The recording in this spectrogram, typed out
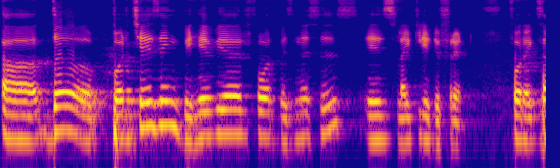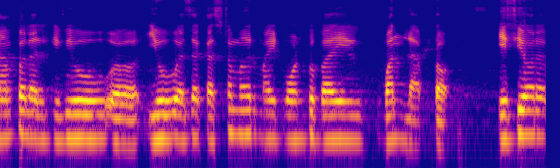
Uh, the purchasing behavior for businesses is slightly different. For example, I'll give you, uh, you as a customer might want to buy one laptop. If you're a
